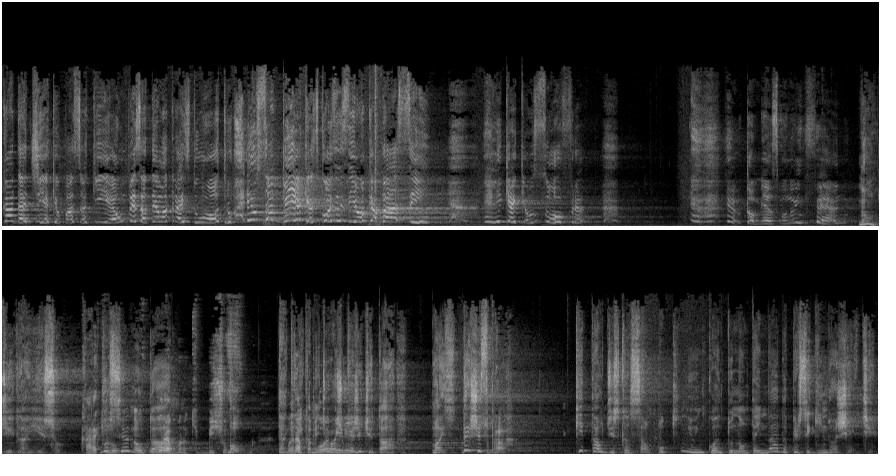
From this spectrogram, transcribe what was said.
Cada dia que eu passo aqui é um pesadelo atrás do outro. Eu sabia que as coisas iam acabar assim. Ele quer que eu sofra. Eu tô mesmo no inferno. Não diga isso. Cara, que Você não tá. loucura, mano. Que bicho... Bom, Mano, tecnicamente eu põe acho que a gente tá. Mas deixa isso pra lá. Que tal descansar um pouquinho enquanto não tem nada perseguindo a gente?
